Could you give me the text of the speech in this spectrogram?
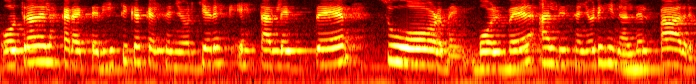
Otra de las características que el Señor quiere es establecer su orden, volver al diseño original del Padre.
